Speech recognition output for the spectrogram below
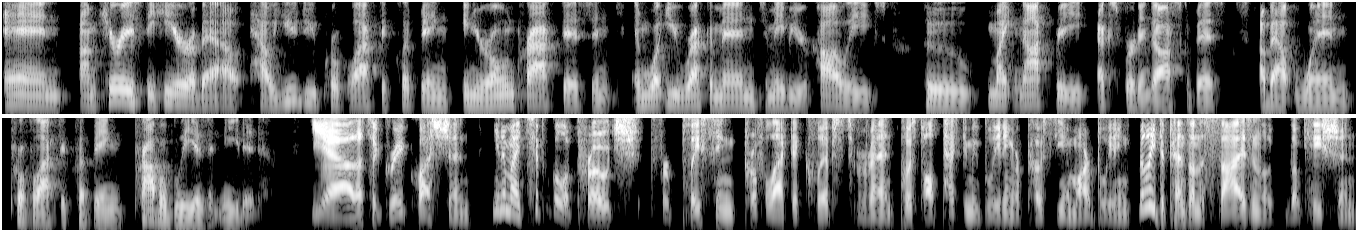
And I'm curious to hear about how you do prophylactic clipping in your own practice and, and what you recommend to maybe your colleagues who might not be expert endoscopists about when prophylactic clipping probably isn't needed. Yeah, that's a great question. You know, my typical approach for placing prophylactic clips to prevent post polypectomy bleeding or post EMR bleeding really depends on the size and the location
